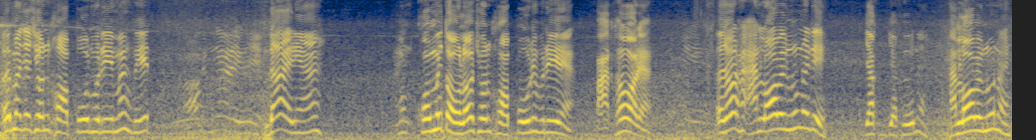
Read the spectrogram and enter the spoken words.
เอ้ยมันจะชนขอบปูนพอดีมั้งพิษได้เนี่ยมันคงไม่ตกแล้วชนขอบปูนนี่พอดีเนี่ยปากท่อเนี่ยแต่จอร์ดหันล้อไปนู้นหน่อยดิอยากอยากคืนเนี่ยหันล้อไปนู้นหน่อย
